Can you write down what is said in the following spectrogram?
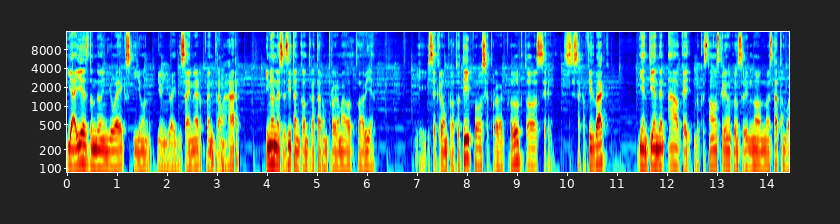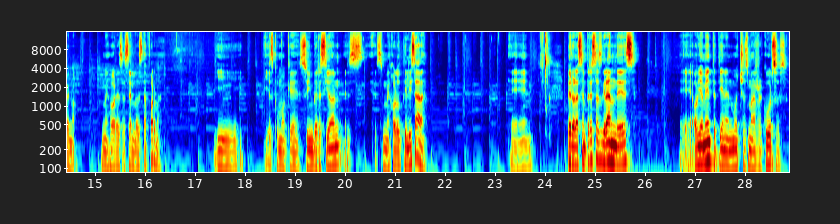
Y ahí es donde un UX y un, UI designer pueden trabajar y no necesitan contratar un programador todavía. Y, se crea un prototipo, se prueba el producto, se, saca feedback y entienden, ah, ok, lo que estamos queriendo construir no, no está tan bueno. Mejor es hacerlo de esta forma. Y, y es como que su inversión es, es mejor utilizada. Eh, pero las empresas grandes eh, obviamente tienen muchos más recursos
